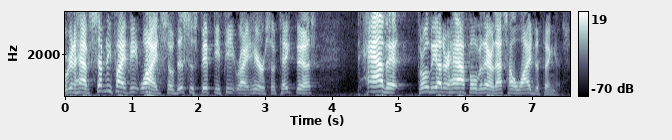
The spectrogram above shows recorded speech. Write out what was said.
we're going to have 75 feet wide, so this is 50 feet right here. So take this, have it, throw the other half over there. That's how wide the thing is.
